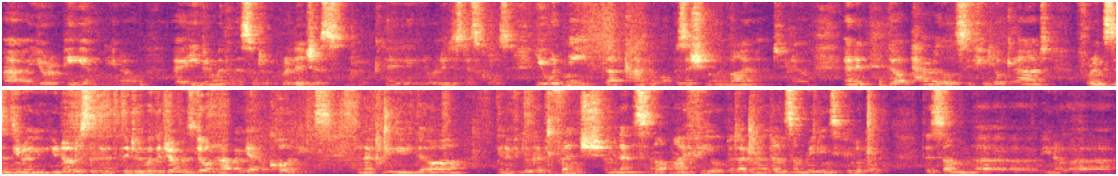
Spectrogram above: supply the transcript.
uh, European, you know, uh, even within a sort of religious, you know, religious discourse, you would need that kind of oppositional environment, you know. And it, there are parallels if you look at, for instance, you know, you, you notice that the, the, what the Germans don't have are yet colonies. And if you, there are, you know, if you look at French, I mean, this is not my field, but I've, I've done some readings. If you look at, there's some, uh, uh, you know, uh,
